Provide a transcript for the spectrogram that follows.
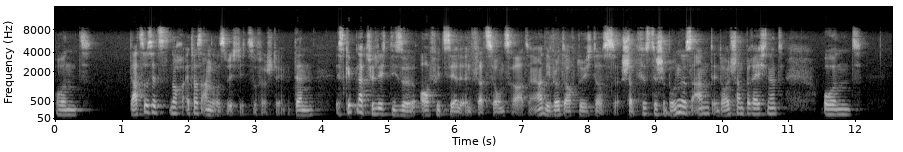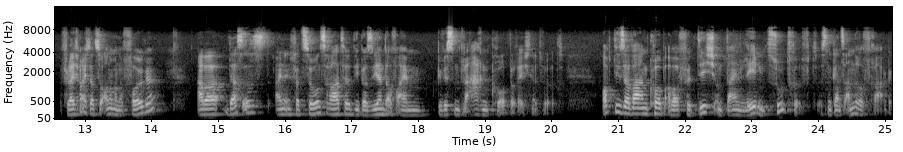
Und dazu ist jetzt noch etwas anderes wichtig zu verstehen. Denn es gibt natürlich diese offizielle Inflationsrate. Ja, die wird auch durch das Statistische Bundesamt in Deutschland berechnet. Und vielleicht mache ich dazu auch nochmal eine Folge. Aber das ist eine Inflationsrate, die basierend auf einem gewissen Warenkorb berechnet wird. Ob dieser Warenkorb aber für dich und dein Leben zutrifft, ist eine ganz andere Frage.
